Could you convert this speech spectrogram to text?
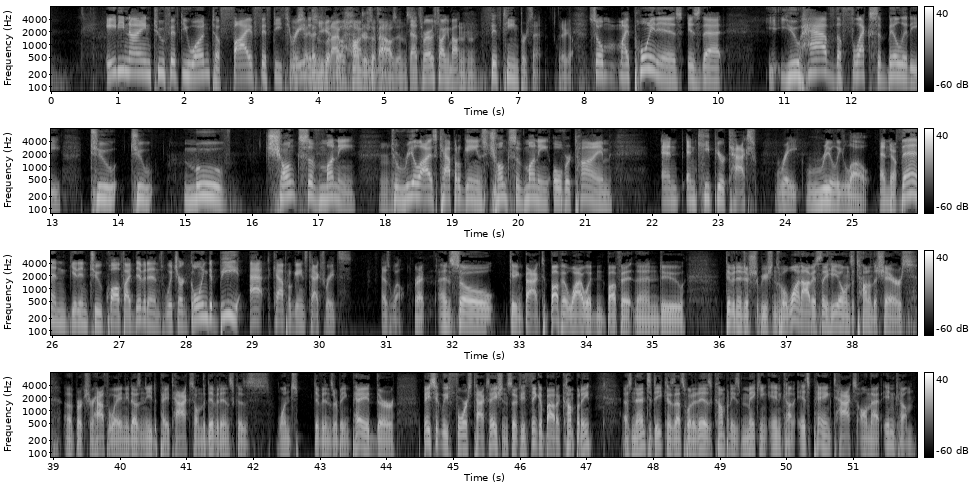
89 251 to 553 I say, this is what I was hundreds talking of about. thousands. That's where I was talking about mm-hmm. 15%. There you go. So my point is is that y- you have the flexibility to to move chunks of money mm-hmm. to realize capital gains, chunks of money over time and and keep your tax rate really low. And Yep. then get into qualified dividends which are going to be at capital gains tax rates as well. Right. And so getting back to Buffett, why wouldn't Buffett then do dividend distributions? Well, one, obviously he owns a ton of the shares of Berkshire Hathaway and he doesn't need to pay tax on the dividends because once dividends are being paid, they're basically forced taxation. So if you think about a company as an entity, because that's what it is, a company's making income, it's paying tax on that income.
